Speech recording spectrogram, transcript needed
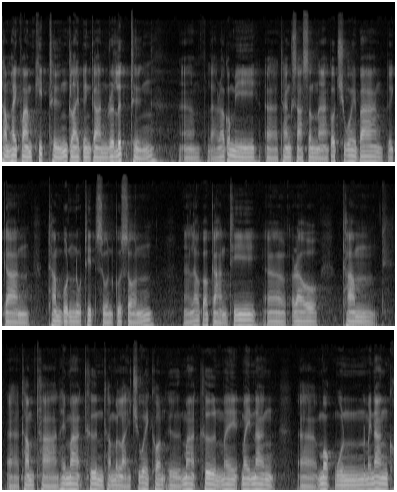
ทำให้ความคิดถึงกลายเป็นการระลึกถึง แล้วเราก็มีทางศาสนาก็ช่วยบ้าง โดยการทำบุญนุทิศส่วนกุศล แล้วก็การที่เราทำทำทานให้มากขึ้นทำอะไรช่วยคนอื่นมากขึ้นไม่ไม่นั่งมกมุนไม่นั่งค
